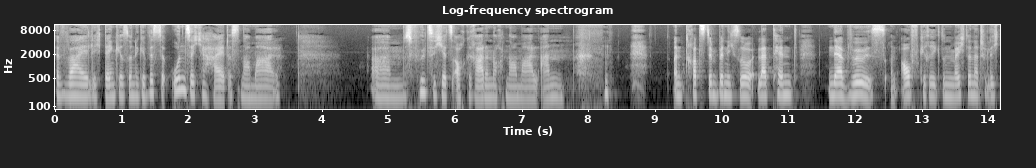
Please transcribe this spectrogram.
weil ich denke, so eine gewisse Unsicherheit ist normal. Ähm, es fühlt sich jetzt auch gerade noch normal an. Und trotzdem bin ich so latent nervös und aufgeregt und möchte natürlich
